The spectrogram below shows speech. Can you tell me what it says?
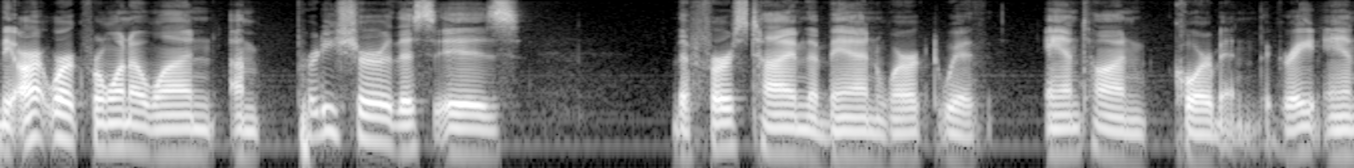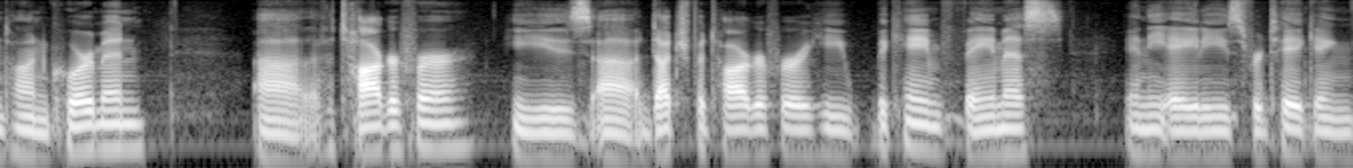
the artwork for 101, I'm pretty sure this is the first time the band worked with Anton Corbijn, the great Anton Corbijn, uh, the photographer. He's a Dutch photographer. He became famous in the 80s for taking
